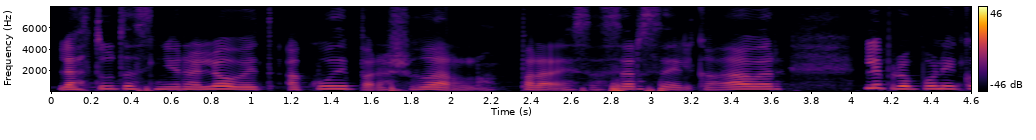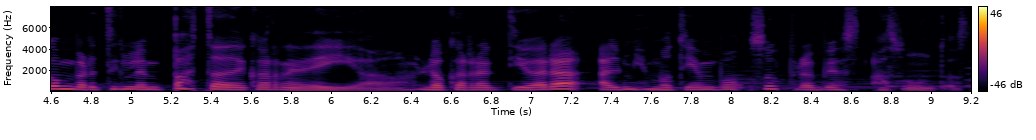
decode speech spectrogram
La astuta señora Lovett acude para ayudarlo. Para deshacerse del cadáver, le propone convertirlo en pasta de carne de hígado, lo que reactivará al mismo tiempo sus propios asuntos.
